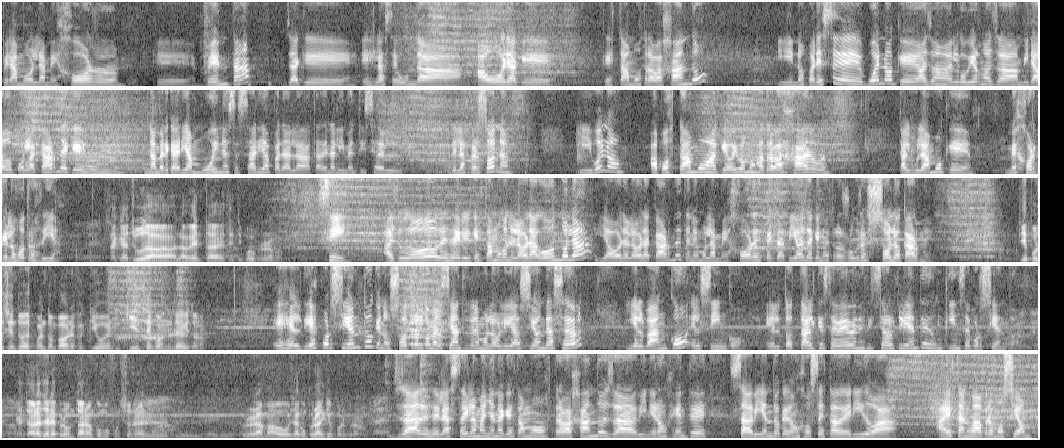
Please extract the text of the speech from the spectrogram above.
esperamos la mejor eh, venta, ya que es la segunda hora que, que estamos trabajando y nos parece bueno que haya, el gobierno haya mirado por la carne, que es una mercadería muy necesaria para la cadena alimenticia de las personas. Y bueno, apostamos a que hoy vamos a trabajar, calculamos que mejor que los otros días. O sea, que ayuda a la venta este tipo de programas. Sí, ayudó desde el que estamos con el hora góndola y ahora la hora carne, tenemos la mejor expectativa ya que nuestro rubro es solo carne. 10% de descuento en pago en efectivo es y 15% con el débito, ¿no? Es el 10% que nosotros, el comerciante, tenemos la obligación de hacer y el banco el 5%. El total que se ve beneficiado al cliente es de un 15%. ¿Y hasta ahora ya le preguntaron cómo funciona el, programa o ya compró alguien por el programa? Ya desde las 6 de la mañana que estamos trabajando ya vinieron gente sabiendo que don José está adherido a, a esta nueva promoción.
